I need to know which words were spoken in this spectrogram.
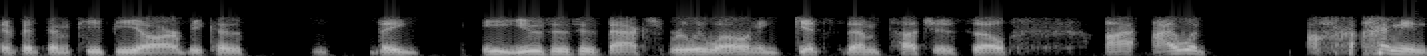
if it's in PPR because they he uses his backs really well and he gets them touches. So I I would I mean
